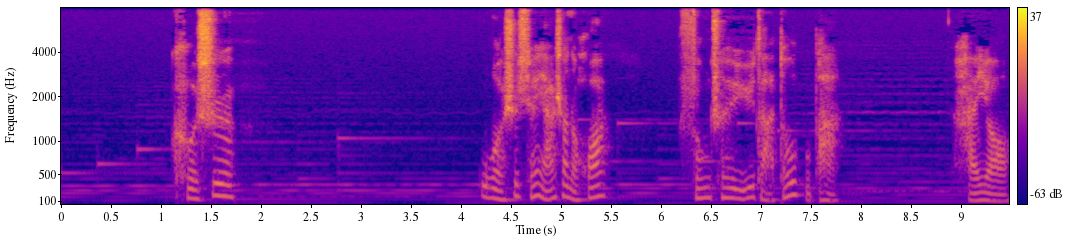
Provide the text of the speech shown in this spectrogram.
“可是。”我是悬崖上的花，风吹雨打都不怕。还有，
